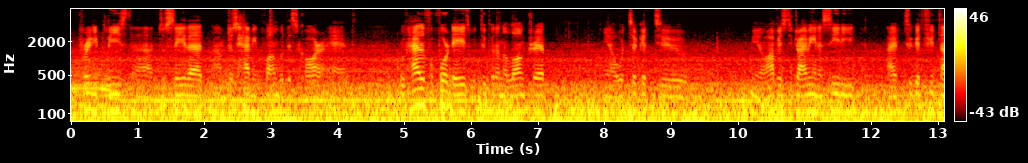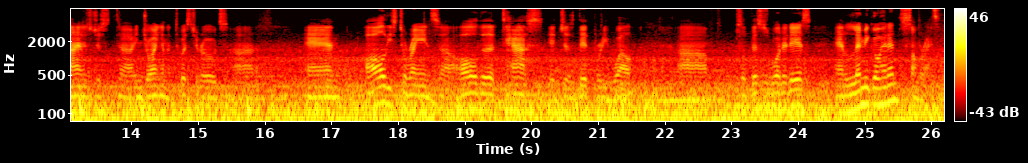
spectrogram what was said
I'm pretty pleased uh, to say that I'm just having fun with this car and we've had it for four days. We took it on a long trip. You know we took it to you know, obviously driving in a city, I took it a few times just uh, enjoying on the twisty roads. Uh, and all these terrains, uh, all the tasks, it just did pretty well. Um, so this is what it is. And let me go ahead and summarize.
